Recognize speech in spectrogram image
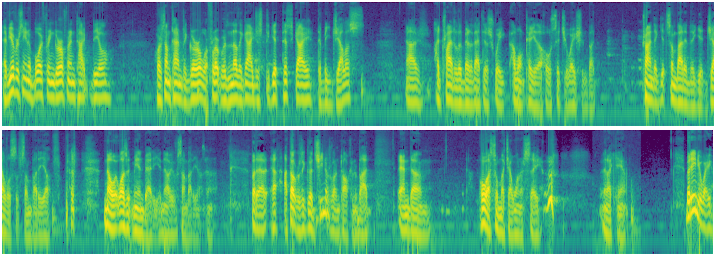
Have you ever seen a boyfriend girlfriend type deal? Where sometimes a girl will flirt with another guy just to get this guy to be jealous? Uh, I tried a little bit of that this week. I won't tell you the whole situation, but trying to get somebody to get jealous of somebody else. no, it wasn't me and Betty. Know, it was somebody else. But uh, I thought it was a good. She knows what I'm talking about. And um, oh, so much I want to say, and I can't. But anyway,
